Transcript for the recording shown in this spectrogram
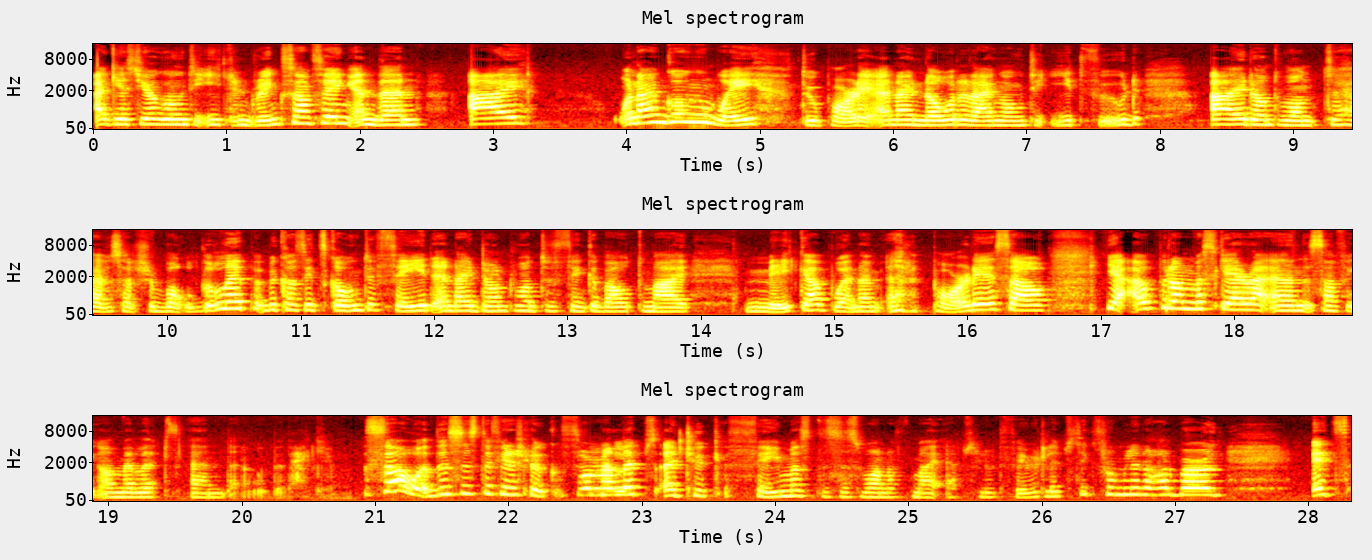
I guess you're going to eat and drink something and then I, when I'm going away to a party and I know that I'm going to eat food, I don't want to have such a bold lip because it's going to fade and I don't want to think about my makeup when I'm at a party. So yeah, I'll put on mascara and something on my lips and then I will be back. So this is the finished look. For my lips I took Famous. This is one of my absolute favorite lipsticks from Linda Hallberg. It's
